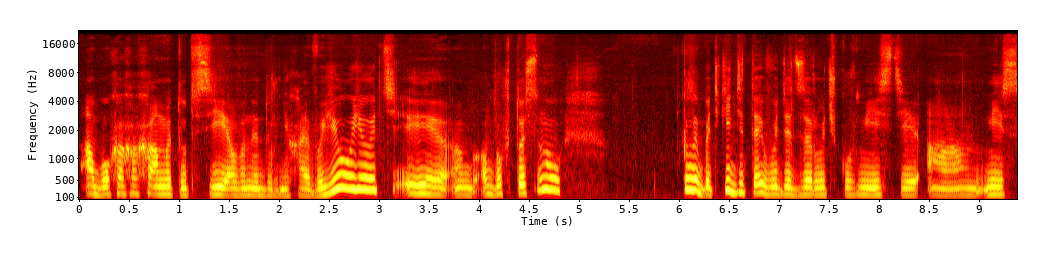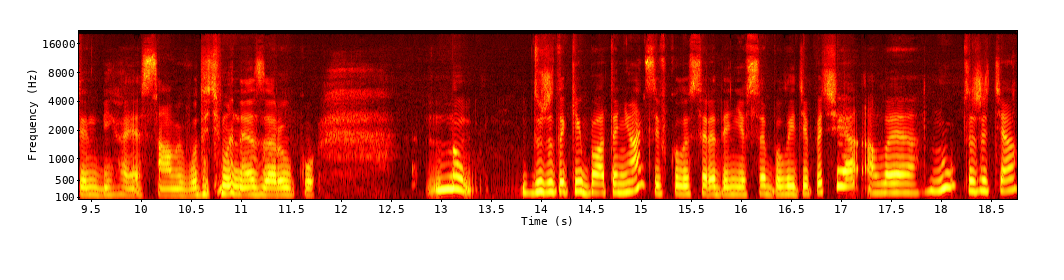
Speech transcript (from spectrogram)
або ха-ха-ха, ми тут всі, а вони дурні, хай воюють, і, або, або хтось, ну. Коли батьки дітей водять за ручку в місті, а мій син бігає сам і водить мене за руку. Ну, дуже таких багато нюансів, коли всередині все болить і пече, але ну, це життя.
